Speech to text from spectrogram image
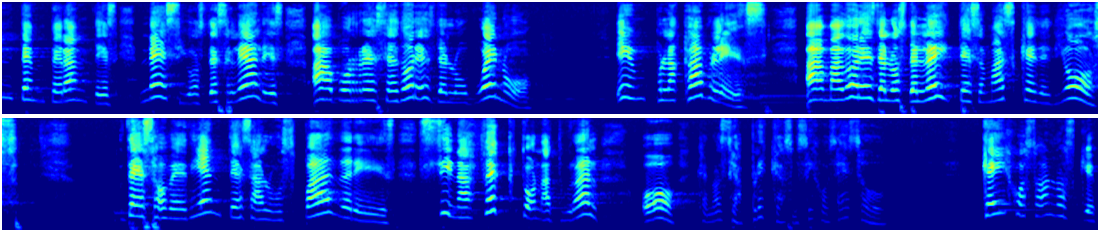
intemperantes, necios, desleales, aborrecedores de lo bueno implacables, amadores de los deleites más que de Dios, desobedientes a los padres, sin afecto natural. Oh, que no se aplique a sus hijos eso. ¿Qué hijos son los que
